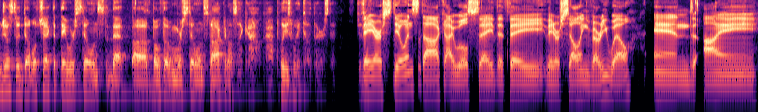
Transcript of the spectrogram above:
just to double check that they were still in st- that uh, both of them were still in stock, and I was like, oh god, please wait till Thursday. They are still in stock. I will say that they they are selling very well, and I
